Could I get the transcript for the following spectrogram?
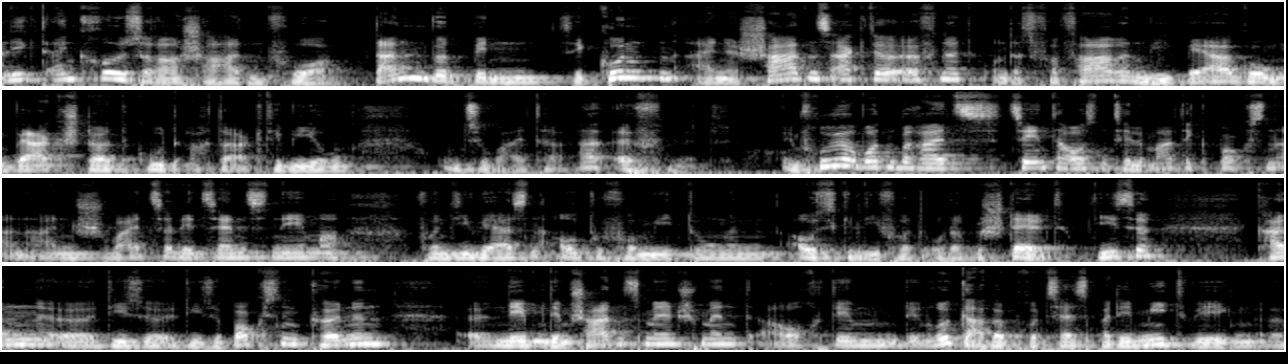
liegt ein größerer Schaden vor? Dann wird binnen Sekunden eine Schadensakte eröffnet und das Verfahren wie Bergung, Werkstatt, Gutachteraktivierung und so weiter eröffnet. Im Frühjahr wurden bereits 10.000 Telematikboxen an einen Schweizer Lizenznehmer von diversen Autovermietungen ausgeliefert oder bestellt. Diese, kann, äh, diese, diese Boxen können äh, neben dem Schadensmanagement auch dem, den Rückgabeprozess bei den Mietwegen äh,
